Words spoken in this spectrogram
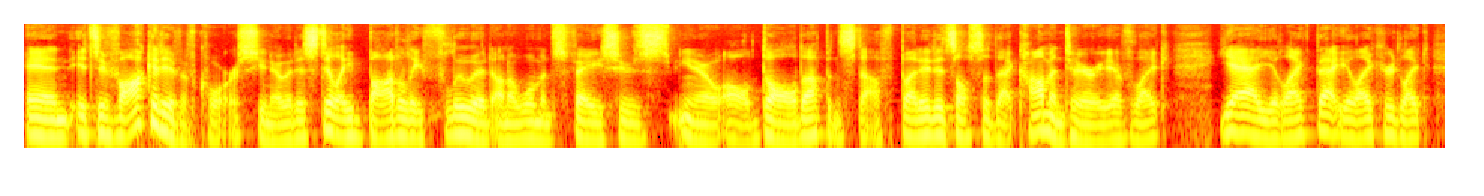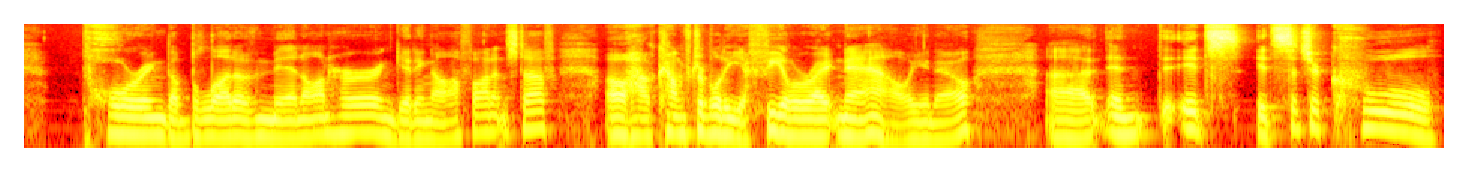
and it's evocative of course you know it is still a bodily fluid on a woman's face who's you know all dolled up and stuff but it is also that commentary of like yeah you like that you like her like pouring the blood of men on her and getting off on it and stuff. Oh how comfortable do you feel right now you know? Uh, and it's it's such a cool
